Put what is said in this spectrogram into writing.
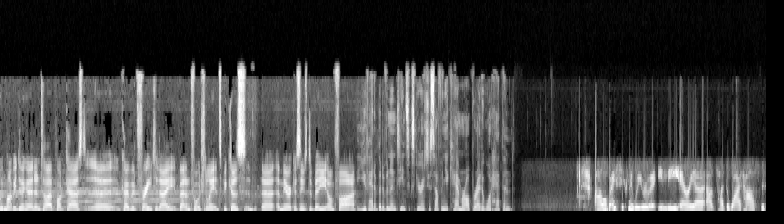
we might be doing an entire podcast uh, COVID free today, but unfortunately, it's because uh, America seems to be on fire. You've had a bit of an intense experience yourself and your camera operator. What happened? Uh, well, basically, we were in the area outside the White House this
